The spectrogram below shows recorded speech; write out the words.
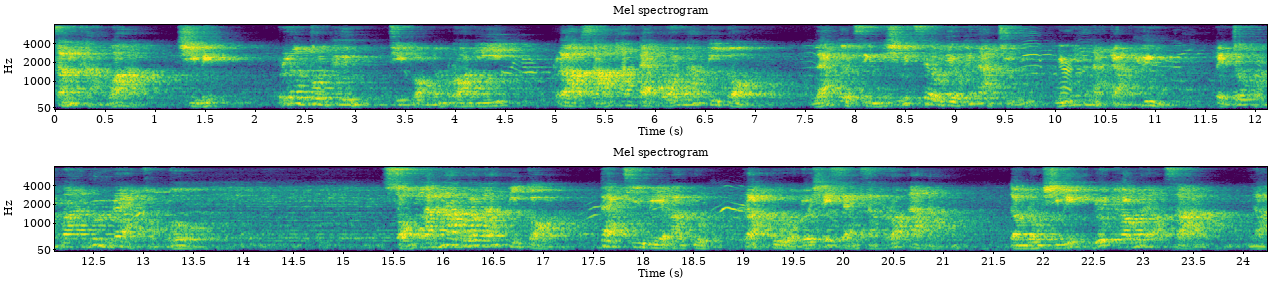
สันนิษฐานว่าชีวิต เริ่มต้นขึ้นที่ปล่องน้ำร้อนนี้ราว3,800 ล้านปีก่อน และเกิดสิ่งมีชีวิตเซลล์เดียวขนาดจิ๋ววิวัฒนาการขึ้น เป็นเจ้าของบ้านรุ่นแรกของโลก 2,500 ล้านปีก่อน แบคทีเรียบางกลุ่มปรับตัวโดยใช้แสงสังเคราะห์อาหารดำรงชีวิตด้วยคาร์บอนไดออกไซด์น้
